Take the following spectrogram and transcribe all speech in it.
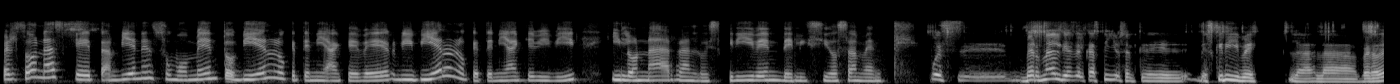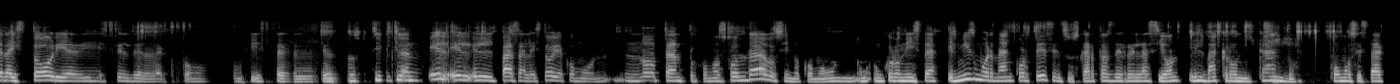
personas que también en su momento vieron lo que tenían que ver, vivieron lo que tenían que vivir y lo narran, lo escriben deliciosamente. Pues eh, Bernal Díaz del Castillo es el que escribe la, la verdadera historia, dice el de la conquista de Él, él, él, pasa la historia como no tanto como soldado, sino como un, un, cronista. El mismo Hernán Cortés en sus cartas de relación, él va cronicando cómo se está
